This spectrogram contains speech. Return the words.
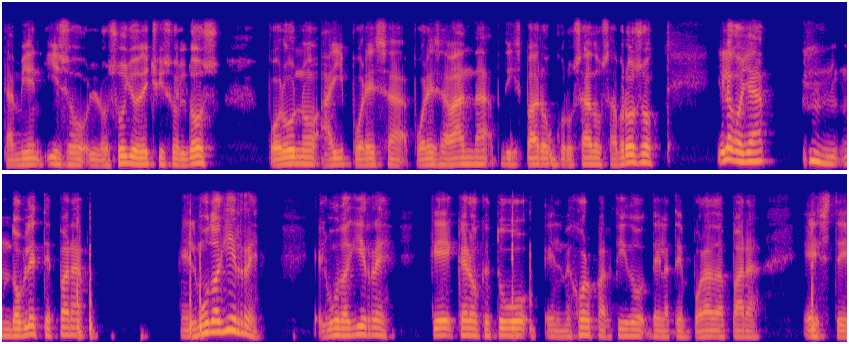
también hizo lo suyo, de hecho hizo el 2 por uno ahí por esa, por esa banda, disparo cruzado sabroso. Y luego ya un doblete para el Mudo Aguirre, el Mudo Aguirre que creo que tuvo el mejor partido de la temporada para este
